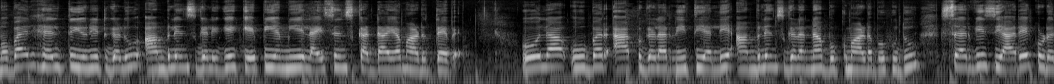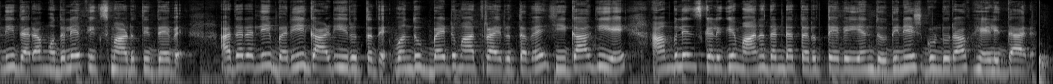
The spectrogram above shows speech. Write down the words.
ಮೊಬೈಲ್ ಹೆಲ್ತ್ ಯೂನಿಟ್ಗಳು ಆಂಬ್ಯುಲೆನ್ಸ್ಗಳಿಗೆ ಕೆಪಿಎಂಇ ಲೈಸೆನ್ಸ್ ಕಡ್ಡಾಯ ಮಾಡುತ್ತೇವೆ. ಓಲಾ, ಊಬರ್ ಆ್ಯಪ್ಗಳ ರೀತಿಯಲ್ಲಿ ಆಂಬ್ಯುಲೆನ್ಸ್ಗಳನ್ನು ಬುಕ್ ಮಾಡಬಹುದು. ಸರ್ವಿಸ್ ಯಾರೇ ಕೊಡಲಿ ದರ ಮೊದಲೇ ಫಿಕ್ಸ್ ಮಾಡುತ್ತಿದ್ದೇವೆ. ಅದರಲ್ಲಿ ಬರೀ ಗಾಡಿ ಇರುತ್ತದೆ, ಒಂದು ಬೆಡ್ ಮಾತ್ರ ಇರುತ್ತವೆ. ಹೀಗಾಗಿಯೇ ಆಂಬ್ಯುಲೆನ್ಸ್ಗಳಿಗೆ ಮಾನದಂಡ ತರುತ್ತೇವೆ ಎಂದು ದಿನೇಶ್ ಗುಂಡೂರಾವ್ ಹೇಳಿದ್ದಾರೆ.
